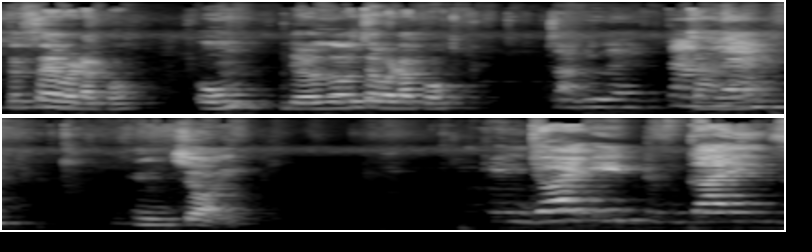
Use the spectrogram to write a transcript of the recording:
कसा आहे वडापाव? ओम जळगावचा वडापाव? चांगलं आहे. चांगलं आहे. Enjoy enjoy it guys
